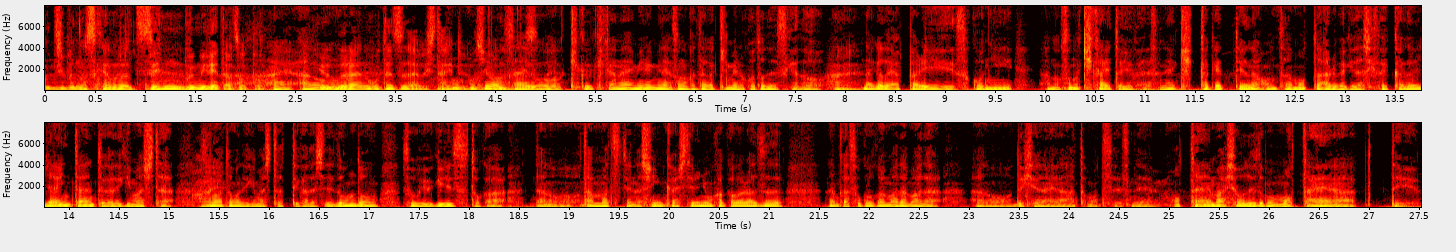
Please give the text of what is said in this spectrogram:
う自分の好きなものは全部見れたぞというぐらいのお手伝いをしたいという、ね、もちろん最後聞く聞かない見る見ないその方が決めることですけど、はい、だけどやっぱりそこにあのその機会というかですねきっかけっていうのは本当はもっとあるべきだしせっかくじゃあインターネットができました、スマートフォンできましたっていう形でどんどんそういう技術とかあの端末っていうのは進化しているにもかかわらずなんかそこがまだまだあのできてないなと思ってですね。もったいない。まあ一言で言うともったいないなっていう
